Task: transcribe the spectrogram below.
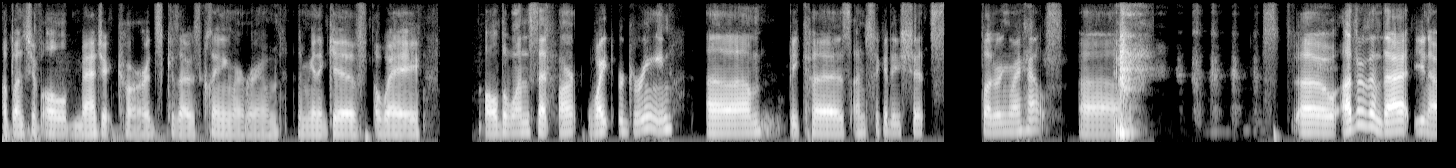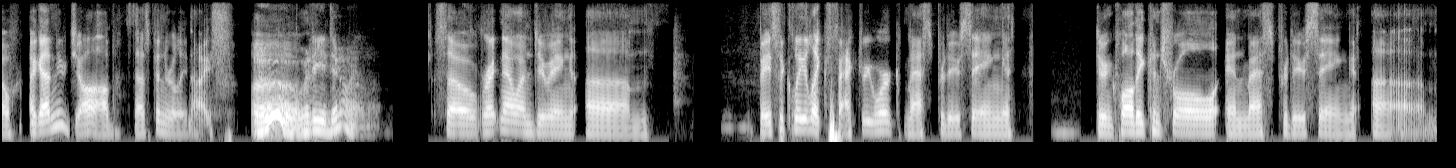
a bunch of old magic cards cuz I was cleaning my room. I'm going to give away all the ones that aren't white or green um because I'm sick of these shits cluttering my house. Um so other than that, you know, I got a new job. That's been really nice. Ooh, Um, what are you doing? So right now I'm doing um basically like factory work, mass producing, doing quality control and mass producing um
